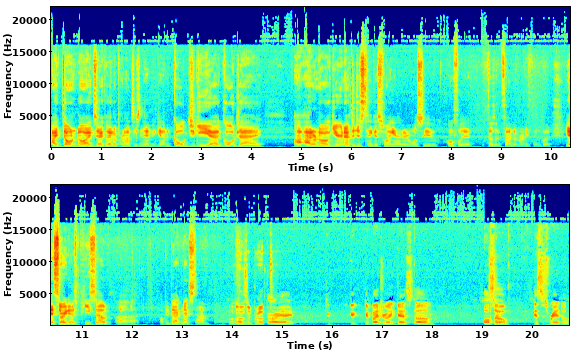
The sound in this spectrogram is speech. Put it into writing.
I don't know exactly how to pronounce his name again. Goljigi, uh, Goljai. I, I don't know. You're gonna have to just take a swing at it, and we'll see. Hopefully, it doesn't offend him or anything. But yeah, sorry guys. Peace out. Uh, I'll be back next time. Well, that was abrupt. All right. G- g- goodbye, droid guest. Um, also, this is random.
